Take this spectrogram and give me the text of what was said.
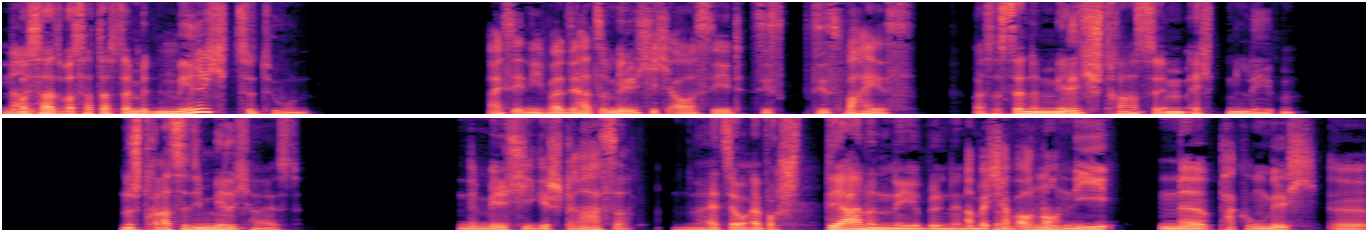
Nein, Was hat, was hat das denn mit Milch zu tun? weiß ich nicht, weil sie halt so milchig aussieht. Sie ist, sie ist weiß. Was ist denn eine Milchstraße im echten Leben? Eine Straße, die Milch heißt. Eine milchige Straße. Man hätte ja auch einfach Sternennebel nennen Aber ich habe auch noch nie eine Packung Milch äh,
